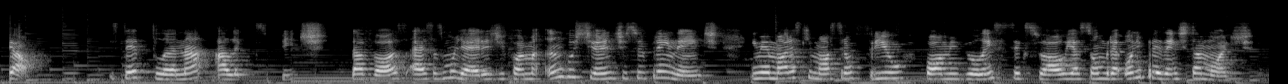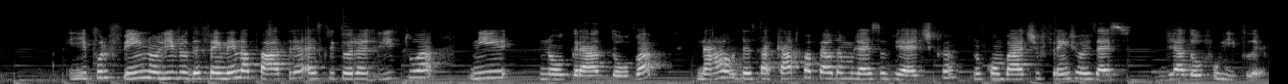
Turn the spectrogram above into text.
Mundial. Svetlana Alexievich dá voz a essas mulheres de forma angustiante e surpreendente, em memórias que mostram frio, fome, violência sexual e a sombra onipresente da morte. E, por fim, no livro Defendendo a Pátria, a escritora Litua Ninogradova narra o destacado papel da mulher soviética no combate frente ao exército de Adolfo Hitler.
